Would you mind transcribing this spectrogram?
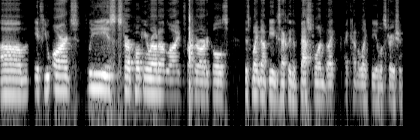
Um, if you aren't, please start poking around online for other articles. This might not be exactly the best one, but I, I kind of like the illustration.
